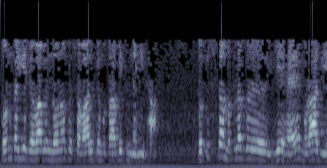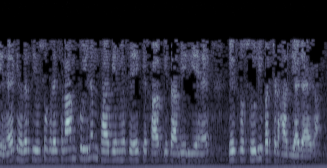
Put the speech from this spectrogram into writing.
تو ان کا یہ جواب ان دونوں کے سوال کے مطابق نہیں تھا۔ تو اس کا مطلب یہ ہے، مراد یہ ہے کہ حضرت یوسف علیہ السلام کو علم تھا کہ ان میں سے ایک کے خواب کی تعبیر یہ ہے کہ اس کو سولی پر چڑھا دیا جائے گا۔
